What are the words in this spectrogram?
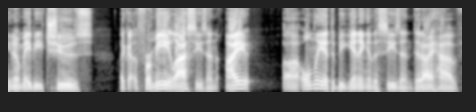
You know, maybe choose like uh, for me last season, I uh, only at the beginning of the season did I have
